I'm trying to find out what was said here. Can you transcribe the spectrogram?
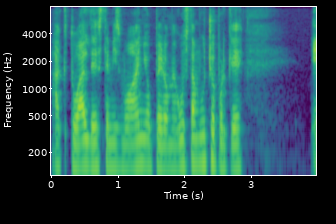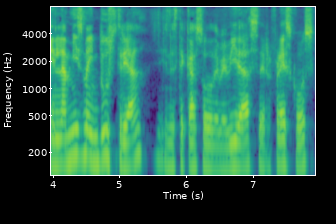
actual de este mismo año, pero me gusta mucho porque en la misma industria, en este caso de bebidas, de refrescos,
